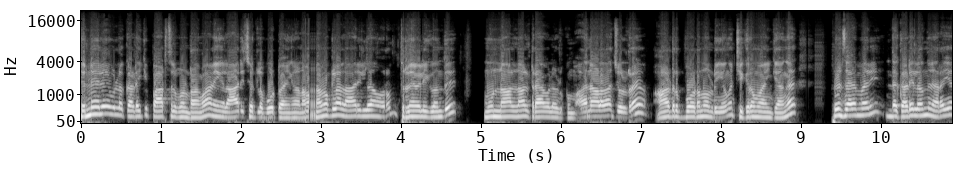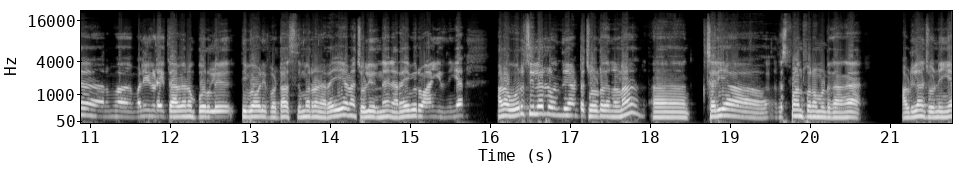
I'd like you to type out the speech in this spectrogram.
சென்னையிலே உள்ள கடைக்கு பார்சல் பண்றாங்களா? நீங்க லாரி செட்ல போட்டு வாங்கிக்கலாம் நமக்குலாம் நமக்கெல்லாம் லாரியில தான் வரும். திருநெல்வேலிக்கு வந்து மூணு நாலு நாள் டிராவல் இருக்கும் அதனால தான் சொல்றேன் ஆர்டர் போடணும் அப்படிங்கிறவங்க சீக்கிரம் வாங்கிக்காங்க. ஃப்ரெண்ட்ஸ் அதே மாதிரி இந்த கடையில வந்து நிறைய நம்ம மளிகை கடைக்கு தேவையான பொருள் தீபாவளி பட்டாசு இது மாதிரி நிறைய நான் சொல்லியிருந்தேன். நிறைய பேர் வாங்கியிருந்தீங்க. ஆனா ஒரு சிலர் வந்து என்கிட்ட சொல்றது என்னன்னா சரியாக சரியா ரெஸ்பான்ஸ் பண்ண மாட்டேங்காங்க. அப்படிலாம் சொன்னீங்க.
